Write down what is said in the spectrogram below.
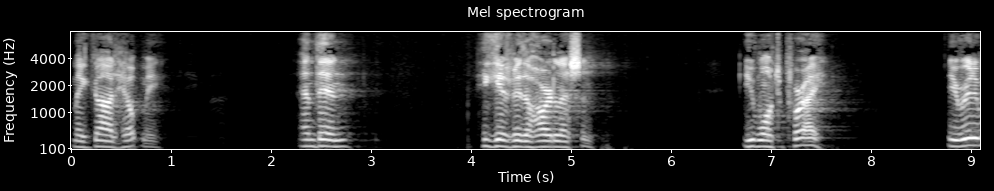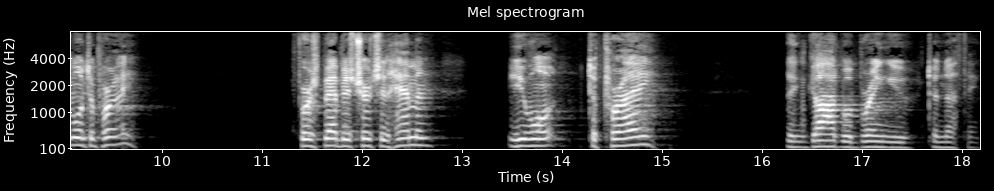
May God help me. And then He gives me the hard lesson. You want to pray. You really want to pray? First Baptist Church in Hammond, you want to pray? Then God will bring you to nothing.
